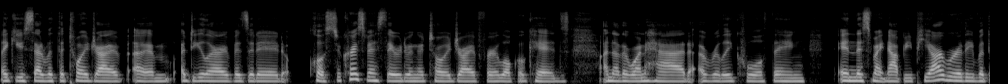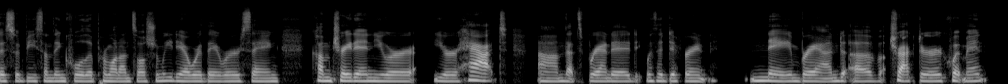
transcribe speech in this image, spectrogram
like you said with the toy drive, um, a dealer I visited close to Christmas, they were doing a toy drive for local kids. Another one had a really cool thing, and this might not be PR worthy, but this would be something cool to promote on social media where they were saying, "Come trade in your your hat um, that's branded with a different name brand of tractor equipment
